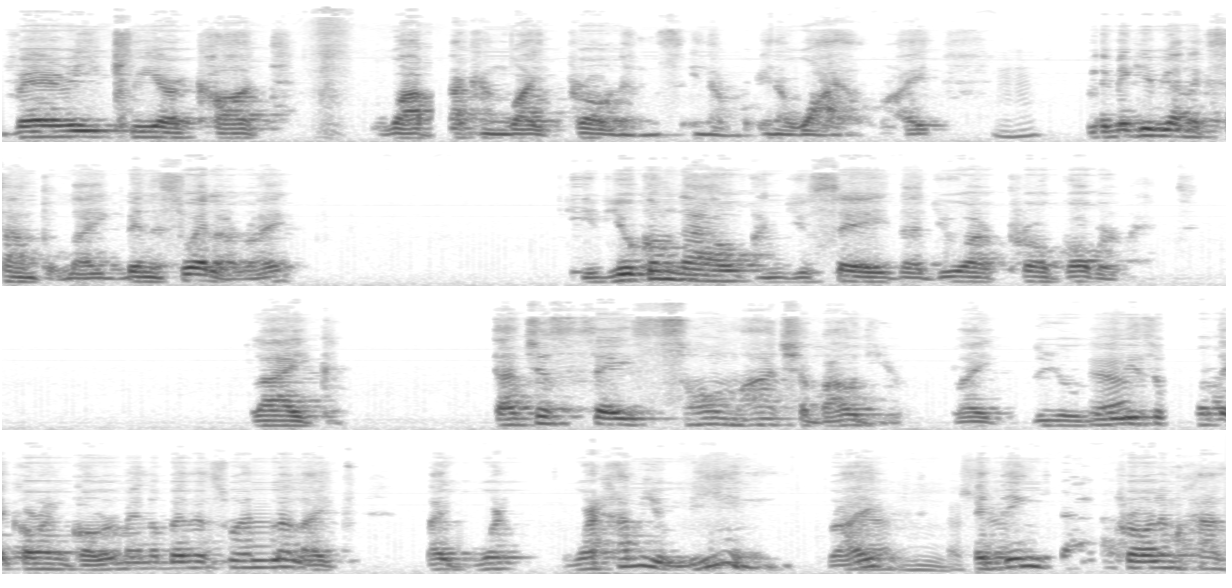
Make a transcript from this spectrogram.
very clear cut black and white problems in a, in a while, right? Mhm. Let me give you an example, like Venezuela, right? If you come now and you say that you are pro-government, like that just says so much about you. Like, do you Yeah. really support the current government of Venezuela? Like, like where where have you been, right? Yeah, I true. think that problem has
